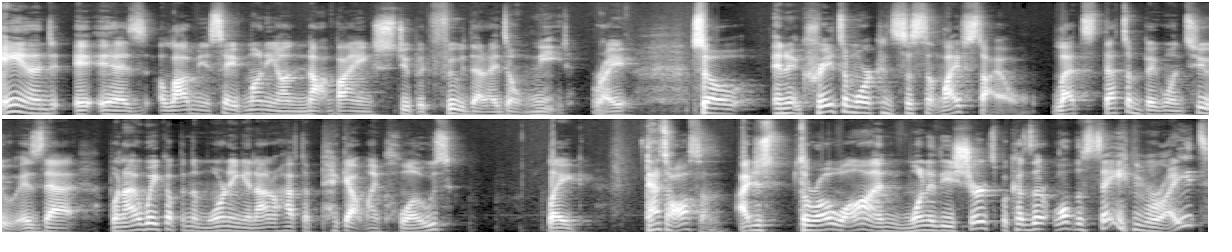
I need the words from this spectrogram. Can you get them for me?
and it has allowed me to save money on not buying stupid food that I don't need, right? So, and it creates a more consistent lifestyle. That's that's a big one too. Is that when I wake up in the morning and I don't have to pick out my clothes, like that's awesome. I just throw on one of these shirts because they're all the same, right?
